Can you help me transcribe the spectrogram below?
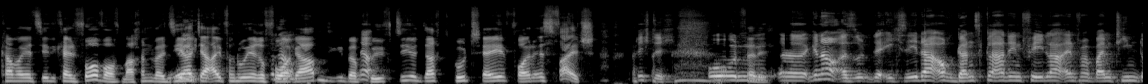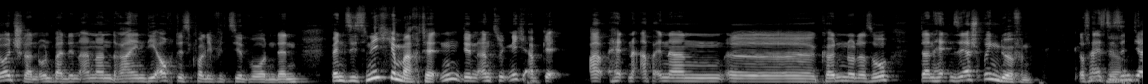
kann man jetzt hier keinen Vorwurf machen, weil sie nee. hat ja einfach nur ihre genau. Vorgaben, die überprüft ja. sie und sagt, gut, hey, Freunde, ist falsch. Richtig. Und äh, genau, also ich sehe da auch ganz klar den Fehler einfach beim Team Deutschland und bei den anderen dreien, die auch disqualifiziert wurden. Denn wenn sie es nicht gemacht hätten, den Anzug nicht abge hätten abändern äh, können oder so, dann hätten sie ja springen dürfen. Das heißt, die ja. sind ja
